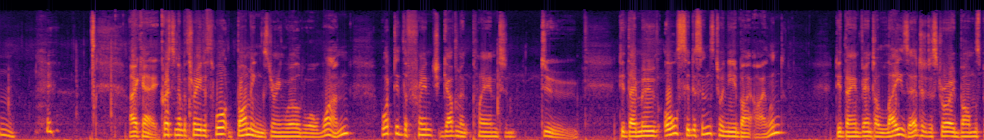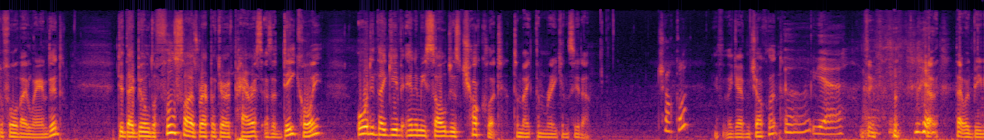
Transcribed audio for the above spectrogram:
okay, question number three. To thwart bombings during World War One, what did the French government plan to do? Did they move all citizens to a nearby island? Did they invent a laser to destroy bombs before they landed? Did they build a full size replica of Paris as a decoy? Or did they give enemy soldiers chocolate to make them reconsider? Chocolate. You think they gave them chocolate? Uh, yeah. I think that, that would be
